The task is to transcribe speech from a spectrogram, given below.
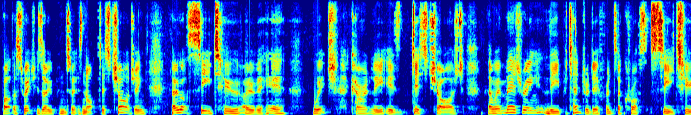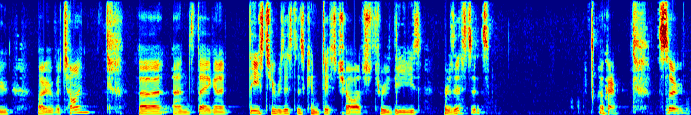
but the switch is open so it's not discharging. Now we've got C2 over here which currently is discharged and we're measuring the potential difference across C2 over time uh, and they're going to these two resistors can discharge through these resistors. Okay, so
